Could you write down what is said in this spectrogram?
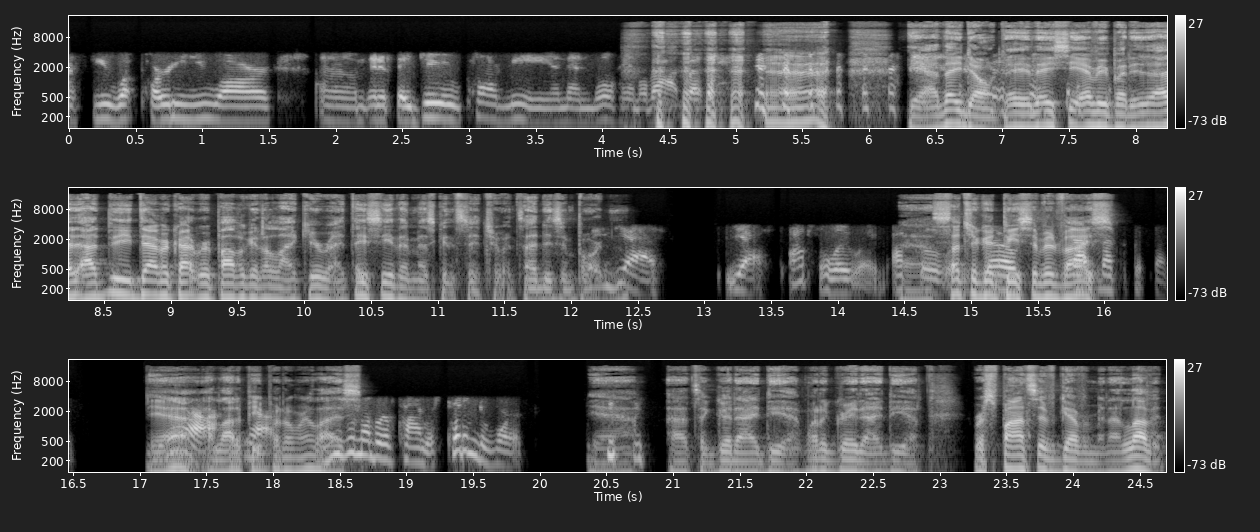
ask you what party you are. Um, and if they do, call me and then we'll handle that. But yeah, they don't. They they see everybody, the Democrat, Republican alike. You're right. They see them as constituents. That is important. yes, yes, absolutely, Uh, such a good So piece of that- advice. good thing. yeah, a lot of yeah. people don't Use realize. a member of Congress. Put them to work. Yeah, that's a good idea. What a great idea. Responsive government. I love it.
